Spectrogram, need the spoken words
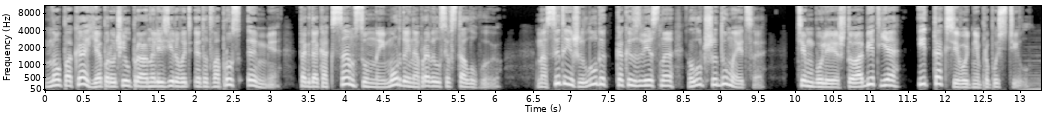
Но пока я поручил проанализировать этот вопрос Эмме, тогда как сам с умной мордой направился в столовую. Насытый желудок, как известно, лучше думается. Тем более, что обед я и так сегодня пропустил.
